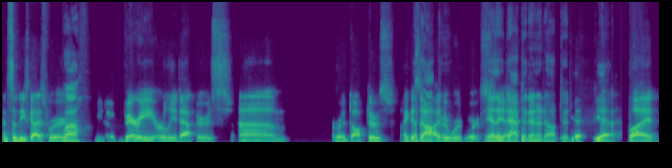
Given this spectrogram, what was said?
And so these guys were, Wow. you know, very early adapters um, or adopters. I guess Adopter. either word works. Yeah, they adapted and adopted. Yeah, yeah. But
